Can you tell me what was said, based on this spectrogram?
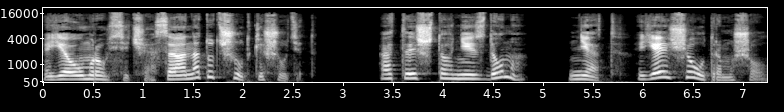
«Я умру сейчас, а она тут шутки шутит». «А ты что, не из дома?» «Нет, я еще утром ушел».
